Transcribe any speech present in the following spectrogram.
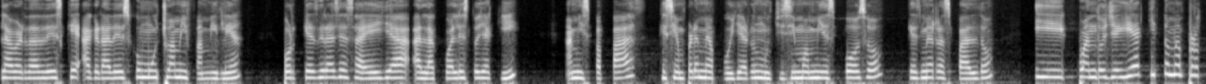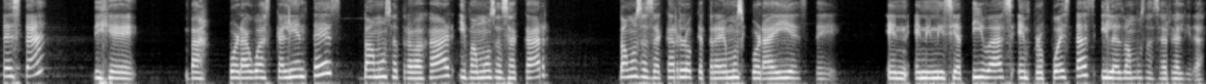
La verdad es que agradezco mucho a mi familia, porque es gracias a ella a la cual estoy aquí, a mis papás, que siempre me apoyaron muchísimo, a mi esposo, que es mi respaldo. Y cuando llegué aquí, tomé protesta, dije, va, por aguas calientes, vamos a trabajar y vamos a sacar vamos a sacar lo que traemos por ahí este, en, iniciativas, en propuestas y las vamos a hacer realidad.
